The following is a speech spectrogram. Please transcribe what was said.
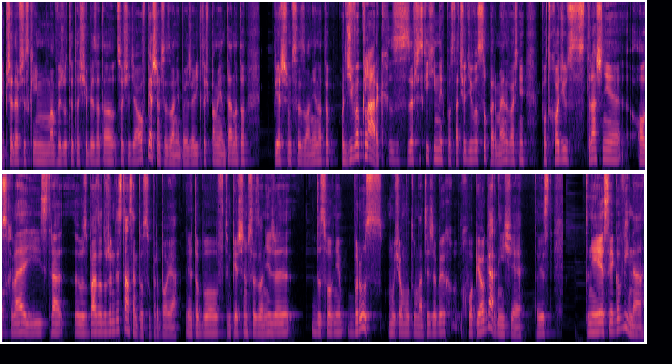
i przede wszystkim ma wyrzuty do siebie za to, co się działo w pierwszym sezonie, bo jeżeli ktoś pamięta, no to w pierwszym sezonie, no to o dziwo Clark ze wszystkich innych postaci, o dziwo Superman właśnie podchodził strasznie oschle i stra- z bardzo dużym dystansem do Superboya. To było w tym pierwszym sezonie, że dosłownie Bruce musiał mu tłumaczyć, żeby chłopie ogarnij się. To jest to nie jest jego wina.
